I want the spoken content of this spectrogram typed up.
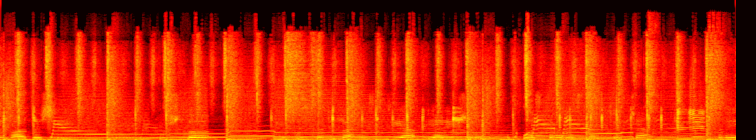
द्वादशी पुष्कळ पुष्कळ ठिकाणी स्त्रिया या दिवशी उपवास करत असतात त्यांच्याकडे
